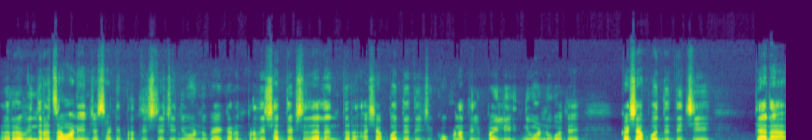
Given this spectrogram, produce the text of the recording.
रवींद्र चव्हाण यांच्यासाठी प्रतिष्ठेची निवडणूक आहे. कारण प्रदेशाध्यक्ष झाल्यानंतर अशा पद्धतीची कोकणातील पहिली निवडणूक होते. कशा पद्धतीची त्यांना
